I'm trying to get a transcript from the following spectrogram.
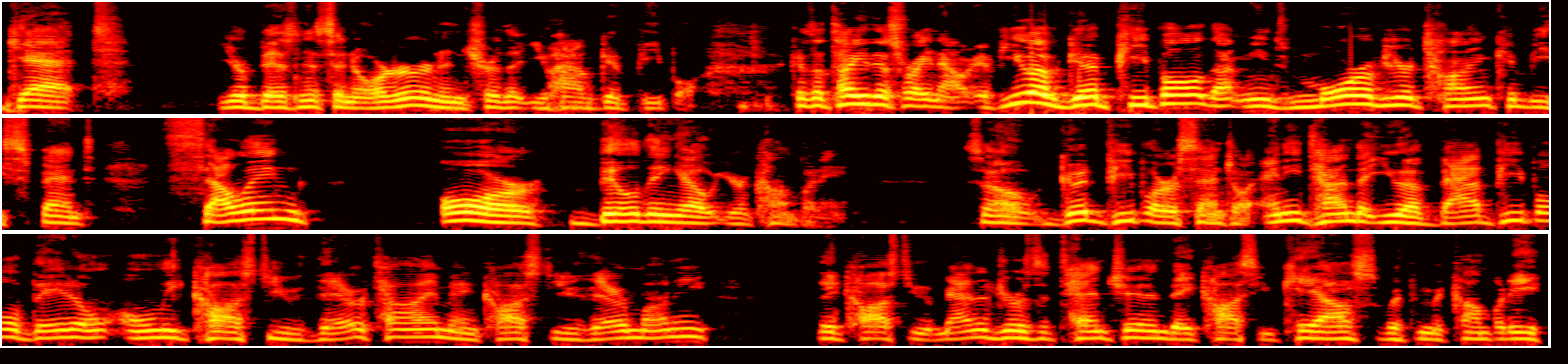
get your business in order and ensure that you have good people. Because I'll tell you this right now if you have good people, that means more of your time can be spent selling or building out your company. So good people are essential. Anytime that you have bad people, they don't only cost you their time and cost you their money, they cost you manager's attention. They cost you chaos within the company.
